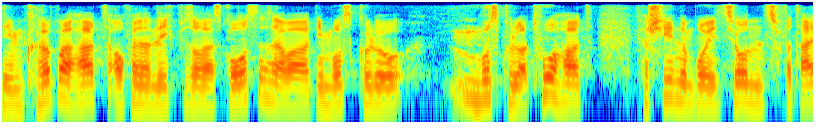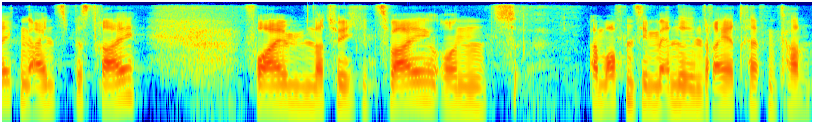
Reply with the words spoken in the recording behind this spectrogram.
den Körper hat, auch wenn er nicht besonders groß ist, aber die Muskulatur Muskulatur hat, verschiedene Positionen zu verteidigen, 1 bis 3. Vor allem natürlich die 2 und am offensiven Ende den Dreier treffen kann.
